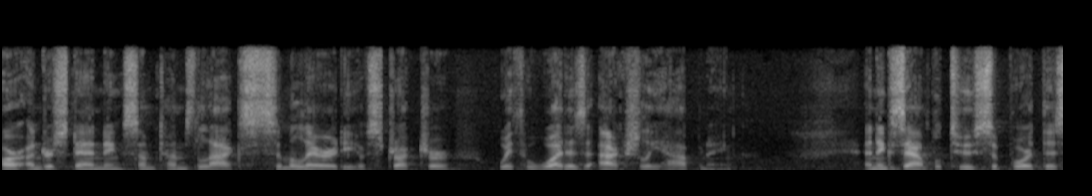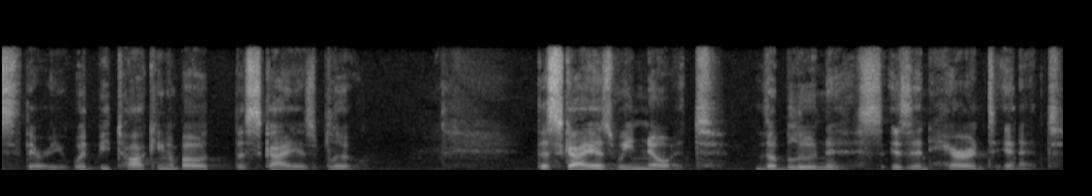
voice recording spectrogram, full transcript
Our understanding sometimes lacks similarity of structure with what is actually happening. An example to support this theory would be talking about the sky is blue. The sky as we know it, the blueness is inherent in it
